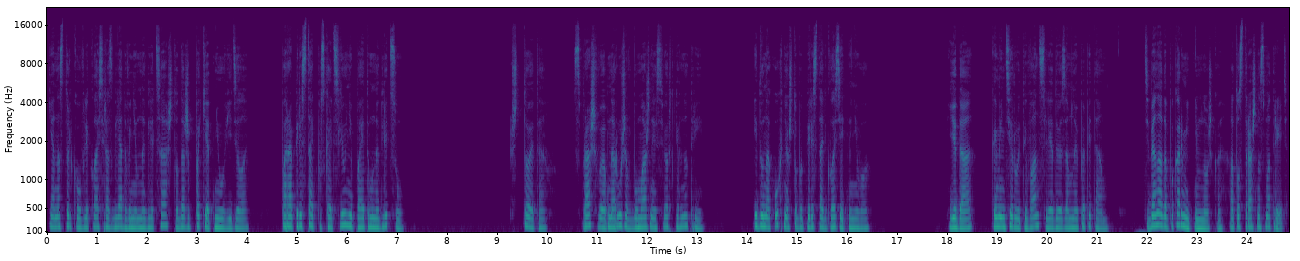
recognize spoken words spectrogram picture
Я настолько увлеклась разглядыванием наглеца, что даже пакет не увидела. Пора перестать пускать слюни по этому наглецу. «Что это?» — спрашиваю, обнаружив бумажные свертки внутри. Иду на кухню, чтобы перестать глазеть на него. «Еда», — комментирует Иван, следуя за мной по пятам. Тебя надо покормить немножко, а то страшно смотреть.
